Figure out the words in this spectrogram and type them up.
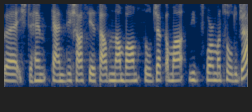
ve işte hem kendi şahsi hesabımdan bağımsız olacak ama bir formatı olacak.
